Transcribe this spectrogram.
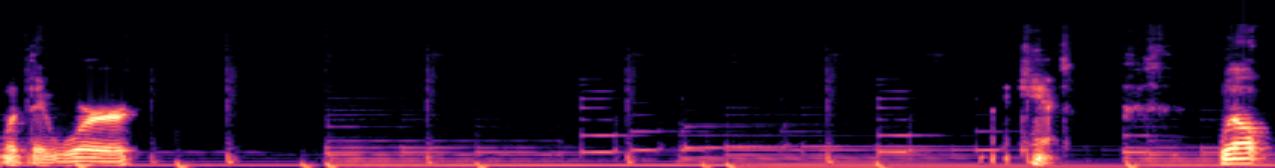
what they were. I can't. Well,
